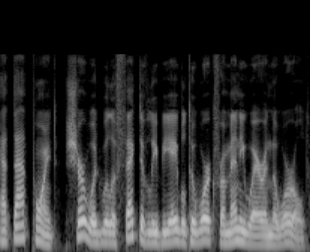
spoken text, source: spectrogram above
At that point, Sherwood will effectively be able to work from anywhere in the world.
